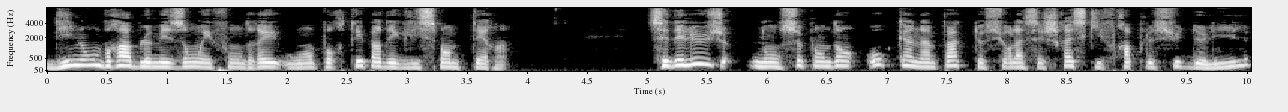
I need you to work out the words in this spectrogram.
d'innombrables maisons effondrées ou emportées par des glissements de terrain. Ces déluges n'ont cependant aucun impact sur la sécheresse qui frappe le sud de l'île,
